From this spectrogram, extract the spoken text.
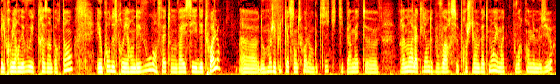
Mais le premier rendez-vous est très important. Et au cours de ce premier rendez-vous, en fait, on va essayer des toiles. Euh, donc moi, j'ai plus de 400 toiles en boutique qui permettent vraiment à la cliente de pouvoir se projeter dans le vêtement et moi de pouvoir prendre les mesures.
